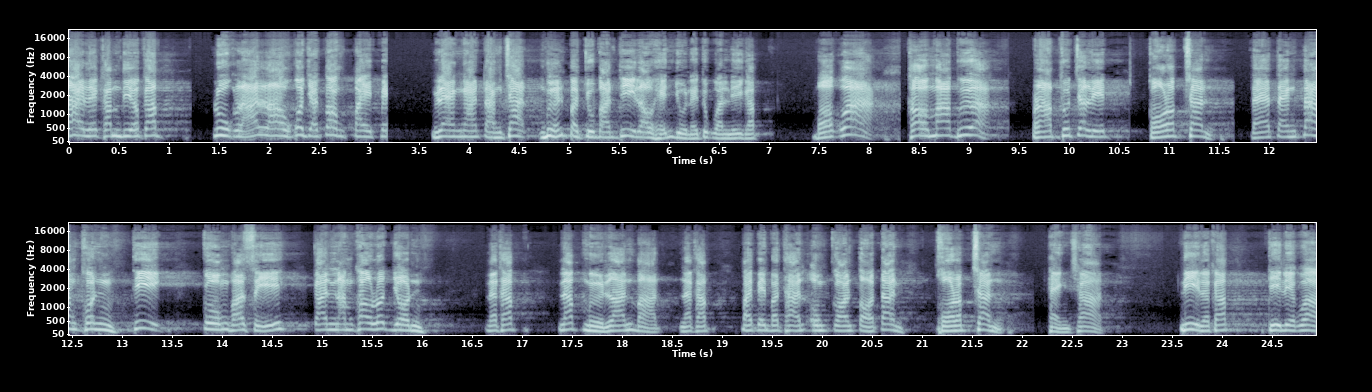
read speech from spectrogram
ได้เลยคำเดียวครับ ลูกหลานเราก็จะต้องไปเป็นแรงงานต่างชาติเหมือนปัจจุบันที่เราเห็นอยู่ในทุกวันนี้ครับ บอกว่าเข้ามาเพื่อปราบทุจริตคอร์รัปชันแต่แต่งตั้งคนที่โกงภาษีการนำเข้ารถยนต์นะครับ นับหมื่นล้านบาทนะครับ ไปเป็นประธานองค์กรต่อต้านคอร์รัปชันแห่งชาติ นี่แหละครับที่เรียกว่า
